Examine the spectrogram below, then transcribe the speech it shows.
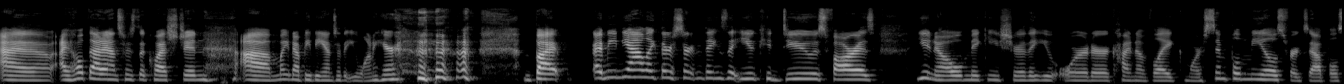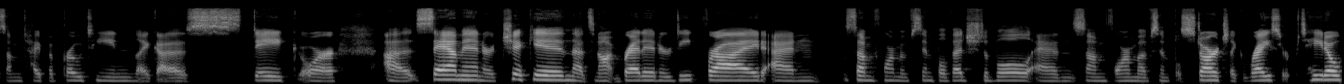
Uh, I hope that answers the question. Uh, might not be the answer that you want to hear, but I mean, yeah, like there's certain things that you could do as far as, you know, making sure that you order kind of like more simple meals. For example, some type of protein like a steak or a salmon or chicken that's not breaded or deep fried and some form of simple vegetable and some form of simple starch like rice or potato.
